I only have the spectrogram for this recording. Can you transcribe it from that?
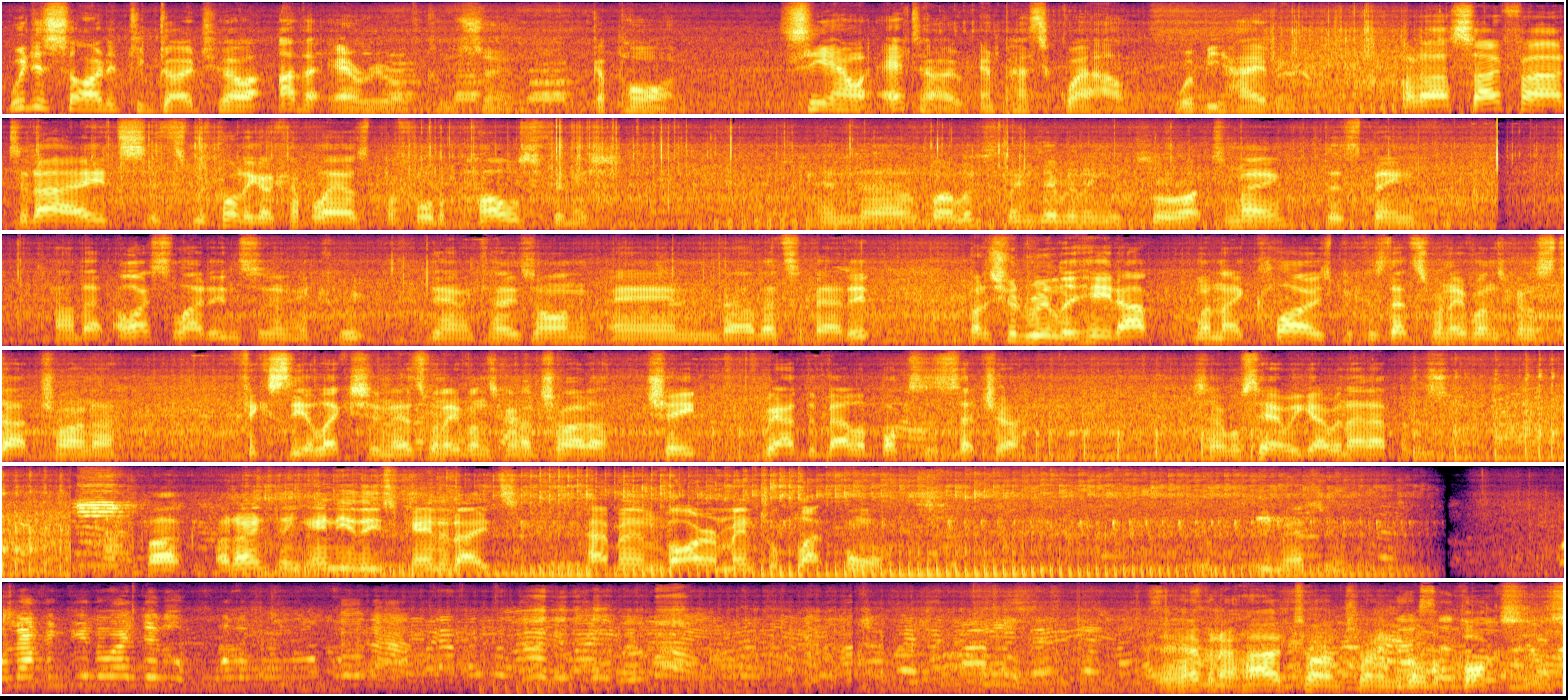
We decided to go to our other area of concern, Gapan, see how Eto and Pasquale were behaving. But uh, so far today, it's, it's, we've probably got a couple hours before the polls finish. And uh, by the looks of things, everything looks all right to me. There's been uh, that isolated incident down in Quezon, and uh, that's about it. But it should really heat up when they close, because that's when everyone's going to start trying to fix the election. That's when everyone's going to try to cheat, grab the ballot boxes, etc. So we'll see how we go when that happens but I don't think any of these candidates have an environmental platform. Imagine. They're having a hard time trying to get all the boxes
